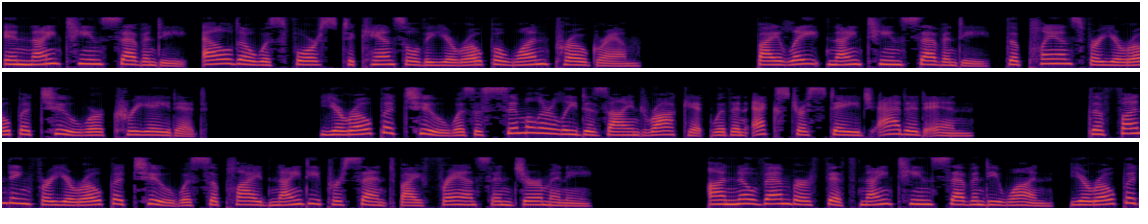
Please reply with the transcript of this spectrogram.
In 1970, Eldo was forced to cancel the Europa 1 program. By late 1970, the plans for Europa 2 were created. Europa 2 was a similarly designed rocket with an extra stage added in. The funding for Europa 2 was supplied 90% by France and Germany. On November 5, 1971, Europa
